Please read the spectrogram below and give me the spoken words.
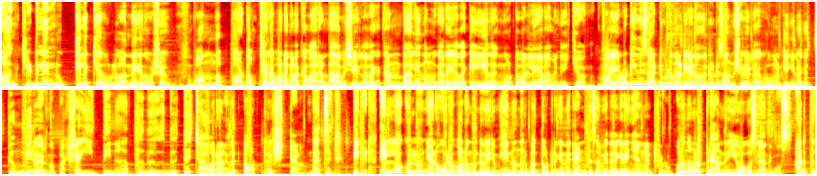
അതും കിടിലൻ ലുക്കിലൊക്കെയാണ് പുള്ളി വന്നേക്കുന്നത്. പക്ഷെ വന്ന പടം ചില പടങ്ങളൊക്കെ വരേണ്ട ആവശ്യമില്ല. അതൊക്കെ കണ്ടാലേ നമുക്കറിയാം അതൊക്കെ ഏത് എങ്ങോട്ട് വള്ളി കയറാൻ വേണ്ടി നിൽക്കുമെന്ന് വയോള ഡേവീസ് അടിപൊളി നടിയാണ്. അതിനൊരു സംശയമില്ല വുമൺ കിങ്ങിലൊക്കെ ഗംഭീരമായിരുന്നു. പക്ഷേ ഇതിനകത്ത് ഇത് ഇത് ഇത് ചവറാണ്. ഇത് ടോട്ടൽ ഷിറ്റാണ് ദാറ്റ്സ് ഇറ്റ് പീരീഡ് എല്ലാ കൊല്ലവും ഞാൻ ഓരോ പടം കൊണ്ട് വരും എന്ന് നിർബന്ധത്തോട്ടിരിക്കുന്ന രണ്ട് സംവിധായകരെ ഞാൻ കണ്ടിട്ടുള്ളൂ. ഒന്ന് നമ്മുടെ പ്രാന്തൻ യോഗോസ് ലാന്തിമോസ് അടുത്ത്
